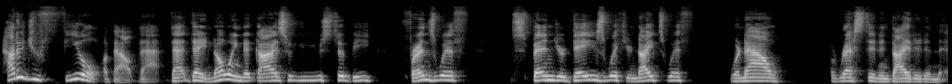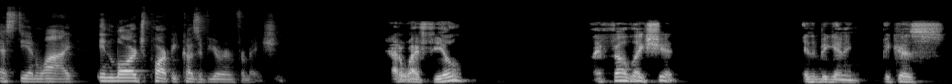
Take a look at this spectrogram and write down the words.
how did you feel about that that day, knowing that guys who you used to be friends with, spend your days with, your nights with, were now arrested, indicted in the SDNY in large part because of your information? How do I feel? I felt like shit in the beginning because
